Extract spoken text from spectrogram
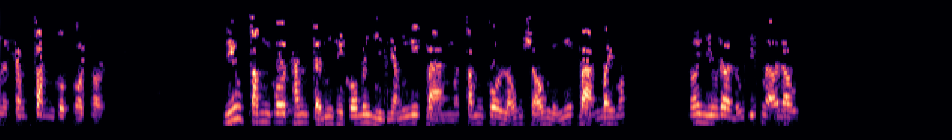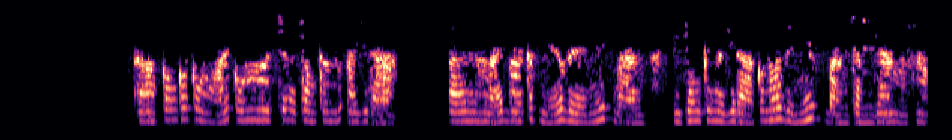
là trong tâm của cô thôi nếu tâm cô thanh tịnh thì cô mới nhìn nhận Niết Bàn, mà tâm cô lộn xộn thì Niết Bàn bay mất. Nói nhiêu đó đủ biết là ở đâu. À, con có câu hỏi của trong kinh A Di Đà. À, nãy ba cách nghĩa về niết bàn thì trong kinh A Di Đà có nói về niết bàn trần gian là sao?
